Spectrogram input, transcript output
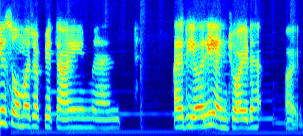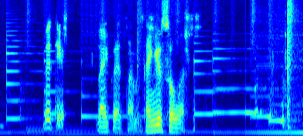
you so much of your time and I really enjoyed uh, with you. Likewise, ma'am. Thank you so much.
